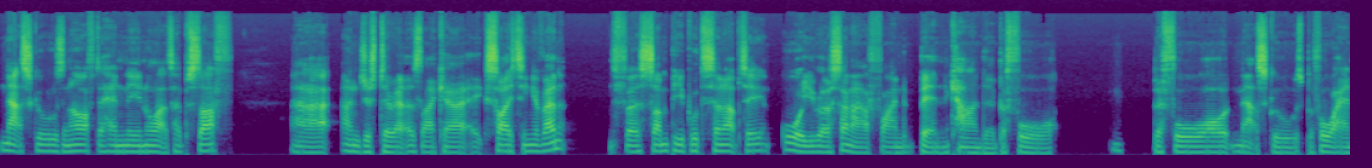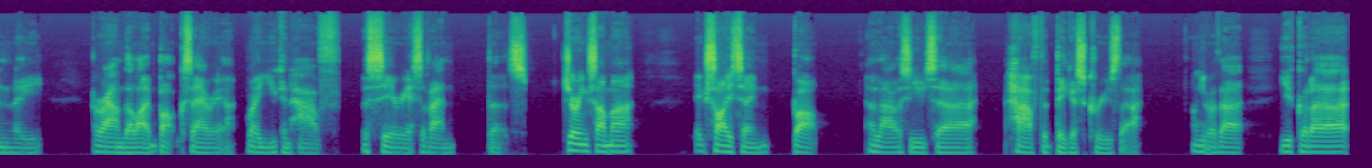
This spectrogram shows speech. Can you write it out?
Nat schools and after Henley and all that type of stuff, uh, and just do it as like a exciting event for some people to turn up to, or you've got to somehow find a bit in the calendar before before Nat schools, before Henley, around the like Bucks area where you can have a serious event that's during summer, exciting, but allows you to have the biggest crews there. You've got to, you've got to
